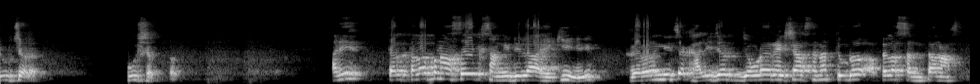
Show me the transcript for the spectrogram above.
फ्युचर होऊ शकतं. आणि त्याला पण असं एक सांगितलेलं आहे की करंगीच्या खाली जर जेवढ्या रेषा असतात ना तेवढं आपल्याला संतान असते.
